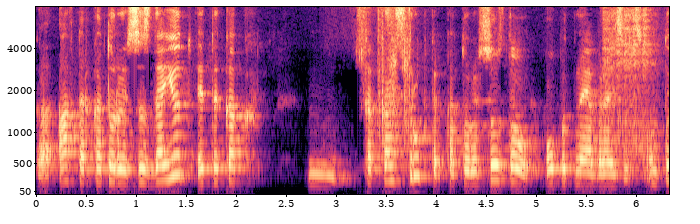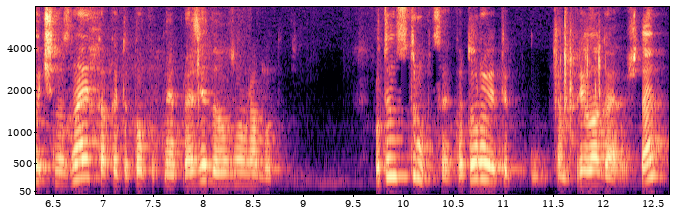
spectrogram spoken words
автор, который создает, это как, как конструктор, который создал опытный образец. Он точно знает, как этот опытный образец должен работать. Вот инструкция, которую ты там, прилагаешь, да?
